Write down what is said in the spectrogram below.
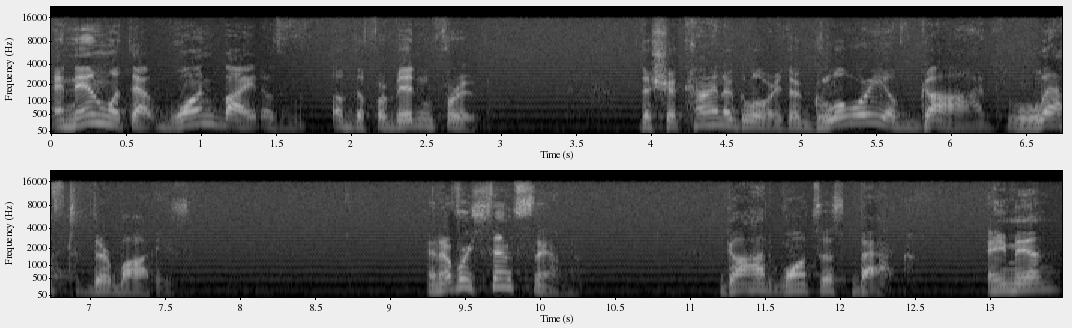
And then with that one bite of, of the forbidden fruit, the Shekinah glory, the glory of God left their bodies. And ever since then, God wants us back. Amen?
